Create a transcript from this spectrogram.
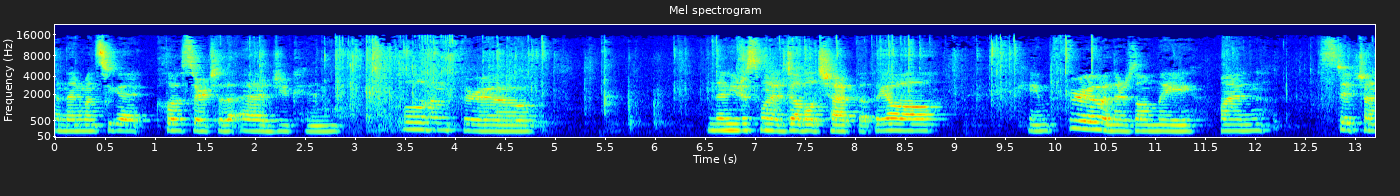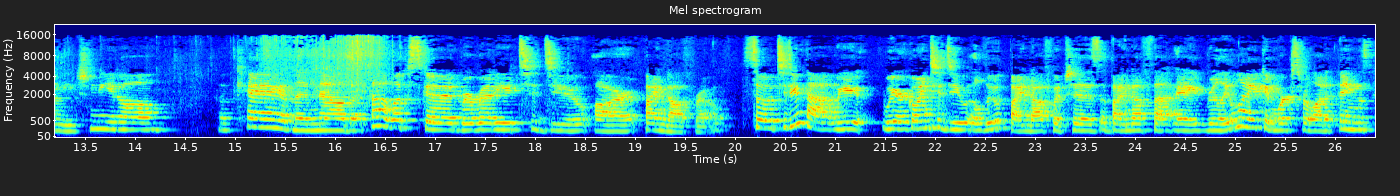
And then once you get closer to the edge, you can pull them through. And then you just want to double check that they all came through and there's only one stitch on each needle. Okay, and then now that that looks good, we're ready to do our bind off row. So to do that, we, we are going to do a loop bind off, which is a bind off that I really like and works for a lot of things.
